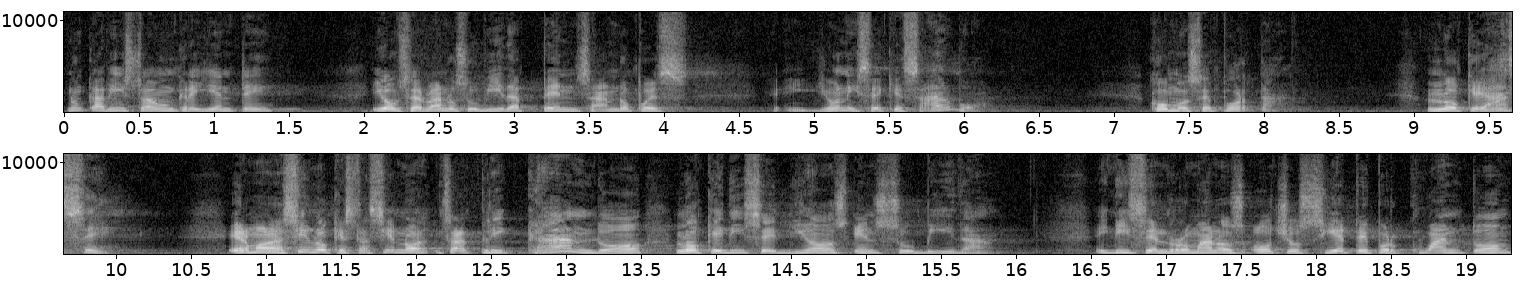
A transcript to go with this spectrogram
¿Nunca ha visto a un creyente y observando su vida pensando, pues yo ni sé qué salvo? ¿Cómo se porta? Lo que hace Hermano, así lo que está haciendo, está aplicando lo que dice Dios en su vida. Y dice en Romanos 8, 7, por cuanto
